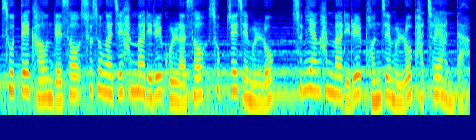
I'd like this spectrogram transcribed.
소떼 가운데서 수송아지 한 마리를 골라서 속죄 제물로 순양 한 마리를 번제물로 바쳐야 한다.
